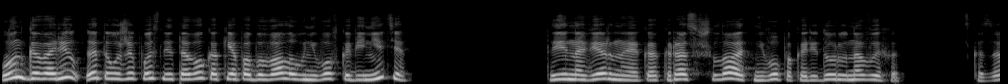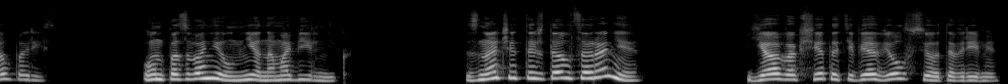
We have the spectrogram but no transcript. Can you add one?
он говорил это уже после того, как я побывала у него в кабинете? «Ты, наверное, как раз шла от него по коридору на выход», — сказал Борис. «Он позвонил мне на мобильник». «Значит, ты ждал заранее?» «Я вообще-то тебя вел все это время.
